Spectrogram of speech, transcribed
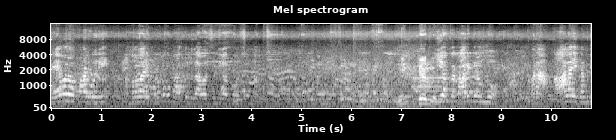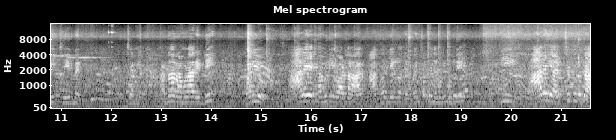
సేవలో పాల్గొని అమ్మవారి కృపకు పాత్రలు కావాల్సిందిగా కోరుచున్నాము. మీ పేర్లు? ఈ యొక్క కార్యక్రమము మన ఆలయ కమిటీ చైర్మన్ చెన్న కన్నా రమణారెడ్డి మరియు ఆలయ కమిటీ వాళ్ళ ఆధ్వర్యంలో నిర్వహించడం జరుగుతుంది. ఈ ఆలయ అర్చకులుగా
